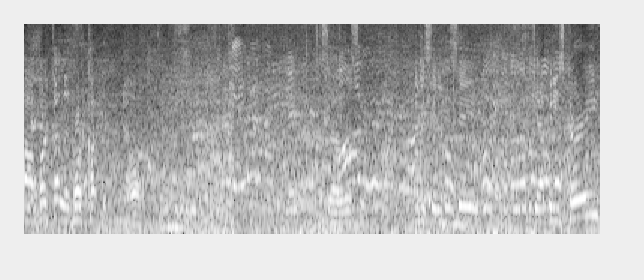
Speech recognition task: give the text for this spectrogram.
uh, pork cutlet. pork cutlet. Oh, So let's see. Let me see. Let me see. Japanese curry.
